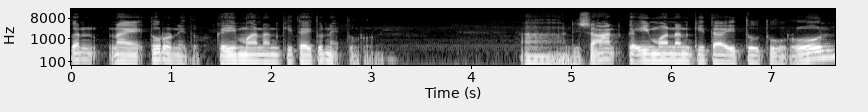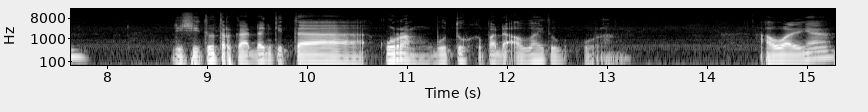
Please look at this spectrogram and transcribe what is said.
kan naik turun itu. Keimanan kita itu naik turun. Nah, di saat keimanan kita itu turun di situ terkadang kita kurang butuh kepada Allah itu kurang. Awalnya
